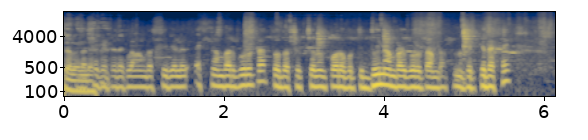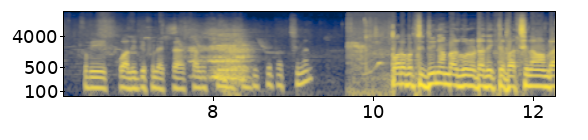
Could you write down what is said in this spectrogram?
চলুন দর্শক এটা দেখলাম আমরা সিরিয়ালের এক নাম্বার গরুটা। তো দর্শক চলুন পরবর্তী দুই নাম্বার গরুটা আমরা আপনাদেরকে দেখাই। খুবই কোয়ালিটিফুল একটা কালেকশন দেখতে পাচ্ছিলেন পরবর্তী দুই নাম্বার গরুটা দেখতে পাচ্ছিলাম আমরা।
